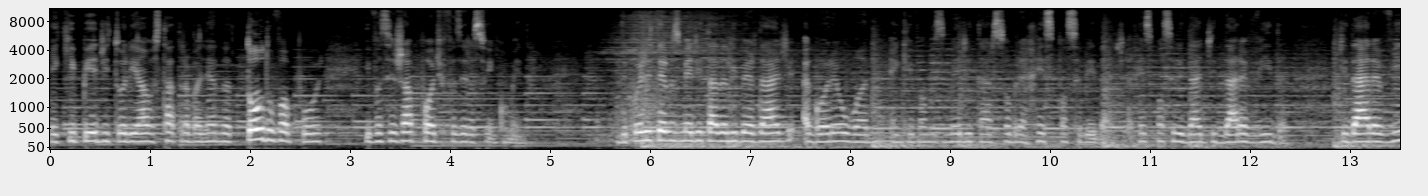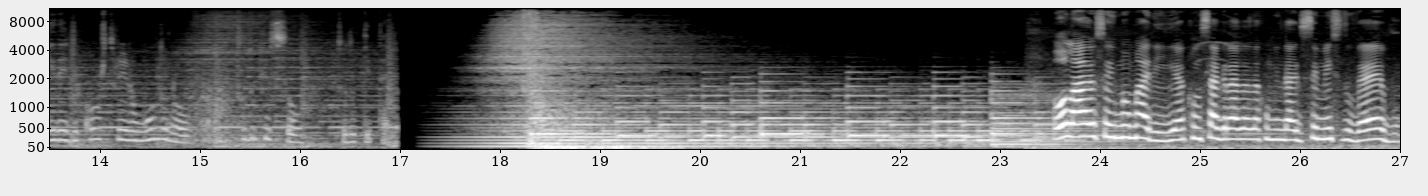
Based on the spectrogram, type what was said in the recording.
A equipe editorial está trabalhando a todo vapor e você já pode fazer a sua encomenda. Depois de termos meditado a liberdade, agora é o ano em que vamos meditar sobre a responsabilidade, a responsabilidade de dar a vida, de dar a vida e de construir um mundo novo, com tudo que sou, tudo que tenho. Olá, eu sou a irmã Maria, consagrada da comunidade Semente do Verbo,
